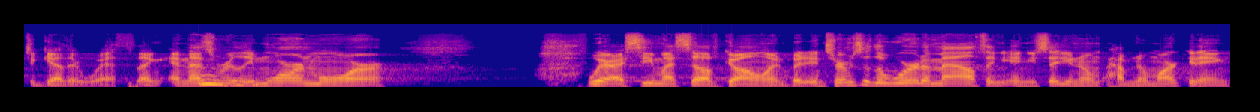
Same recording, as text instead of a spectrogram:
together with like and that's really Mm-hmm. more and more where i see myself going but in terms of the word of mouth and, and you said you know have no marketing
